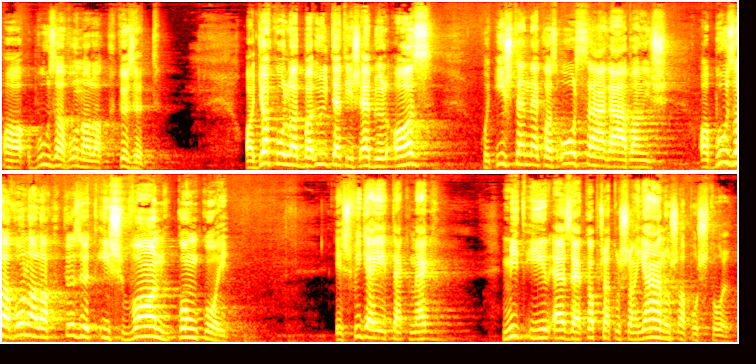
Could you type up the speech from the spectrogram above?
a búza vonalak között. A gyakorlatba ültetés ebből az, hogy Istennek az országában is, a buza vonalak között is van konkoly. És figyeljétek meg, mit ír ezzel kapcsolatosan János apostol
